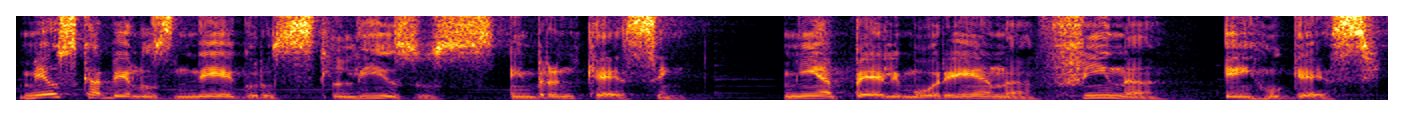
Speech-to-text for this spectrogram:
Meus cabelos negros, lisos, embranquecem. Minha pele morena, fina, enrugece.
